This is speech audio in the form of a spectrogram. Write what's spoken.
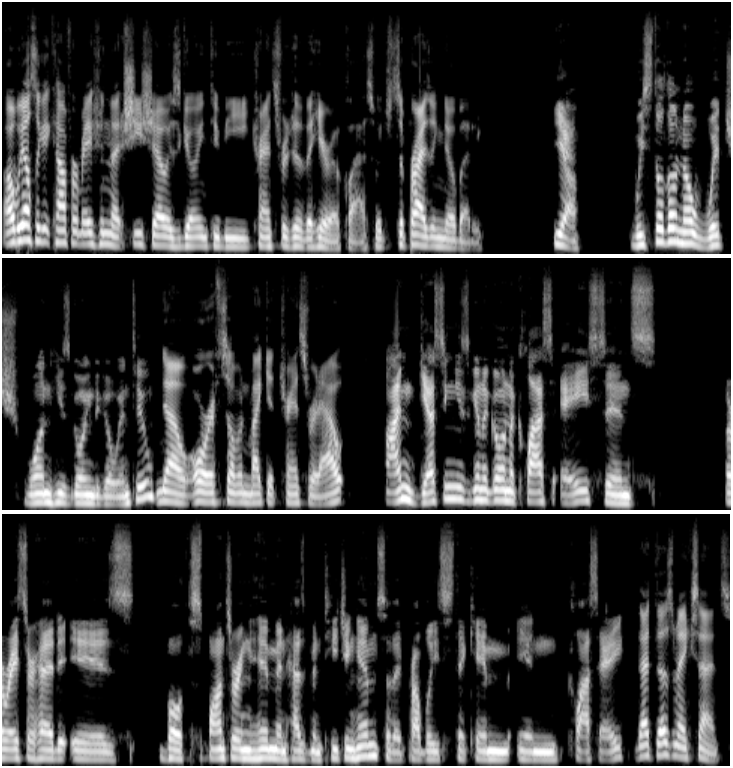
Oh, we also get confirmation that Shinso is going to be transferred to the hero class, which surprising nobody. Yeah. We still don't know which one he's going to go into. No, or if someone might get transferred out. I'm guessing he's going to go into Class A since Eraserhead is both sponsoring him and has been teaching him, so they'd probably stick him in Class A. That does make sense.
